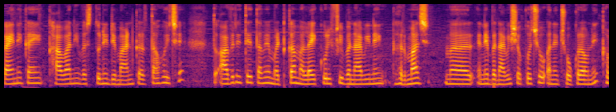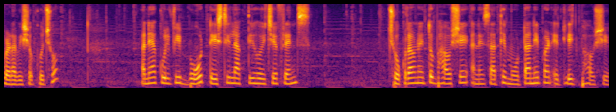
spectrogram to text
કાંઈ ને કાંઈ ખાવાની વસ્તુની ડિમાન્ડ કરતા હોય છે. તો આવી રીતે તમે મટકા મલાઈ કુલ્ફી બનાવીને ઘરમાં જ એને બનાવી શકો છો અને છોકરાઓને ખવડાવી શકો છો. અને આ કુલ્ફી બહુ ટેસ્ટી લાગતી હોય છે ફ્રેન્ડ્સ છોકરાઓને તો ભાવશે અને સાથે મોટાને પણ એટલી જ ભાવશે.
